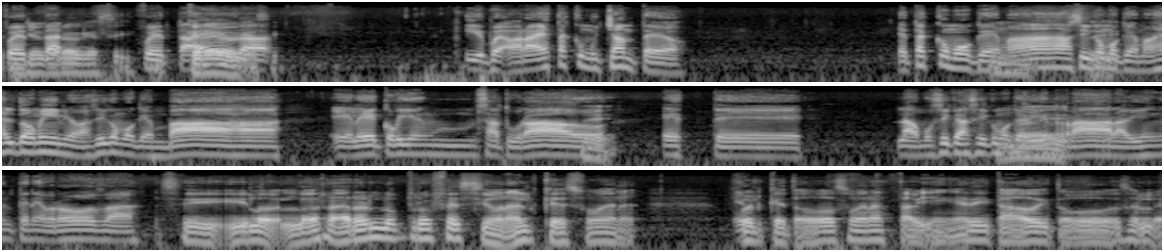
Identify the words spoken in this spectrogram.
Pues yo está- creo que sí. pues está creo esa. que sí. Y pues ahora esta es como un chanteo. Esta es como que Mm, más, así sí. como que más el dominio, así como que en baja, el eco bien saturado, Sí. este, la música así como que No, bien rara, bien tenebrosa. Sí, y lo, lo raro es lo profesional que suena. Porque todo suena hasta bien editado y todo. Eso, eso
